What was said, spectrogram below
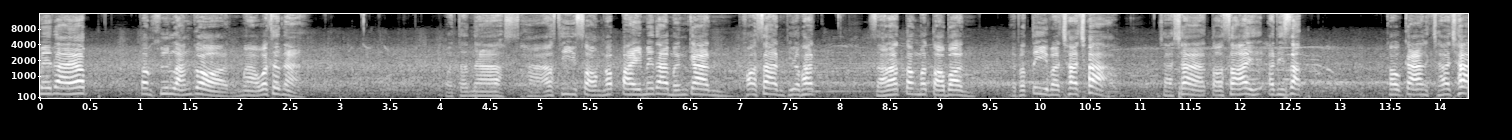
ไม่ได้ครับ ต้องคืนหลังก่อนมาวัฒนา วัฒนาหาที่สองครับไปไม่ได้เหมือนกันข้อสั้นพิรพัฒน์สารัตต้องมาต่อบอลไอปาตี้มาชาชาชาชาต่อซ้ายอดิศักดิ์เข้ากลางชาชา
